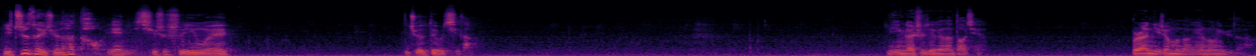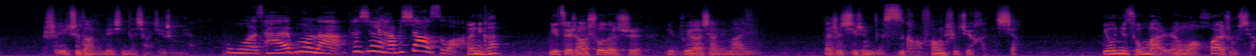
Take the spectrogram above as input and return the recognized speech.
你之所以觉得她讨厌你，其实是因为你觉得对不起她。你应该直接跟他道歉，不然你这么冷言冷语的，谁知道你内心在想些什么呀？我才不呢，他心里还不笑死我？哎，你看，你嘴上说的是你不要像你妈一样，但是其实你的思考方式却很像，因为你总把人往坏处想。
